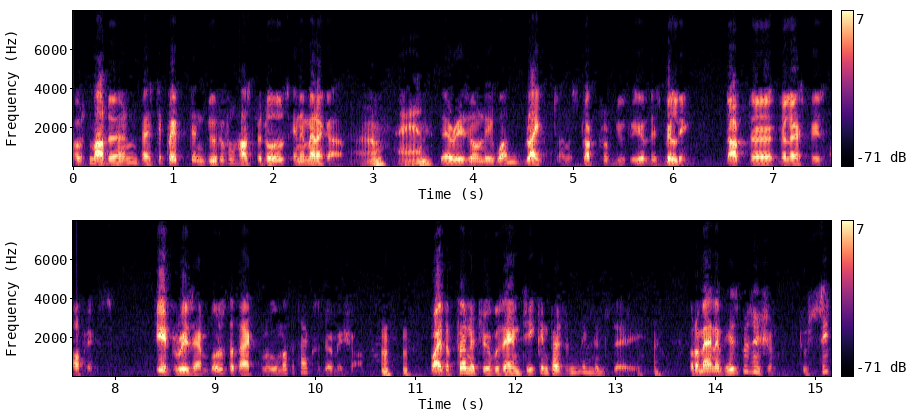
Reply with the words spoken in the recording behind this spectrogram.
most modern, best equipped, and beautiful hospitals in America. Oh, and? There is only one blight on the structural beauty of this building Dr. Gillespie's office. It resembles the back room of a taxidermy shop. Why, the furniture was antique in President Lincoln's day. For a man of his position to sit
